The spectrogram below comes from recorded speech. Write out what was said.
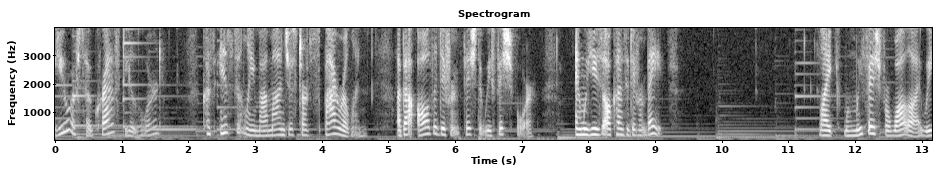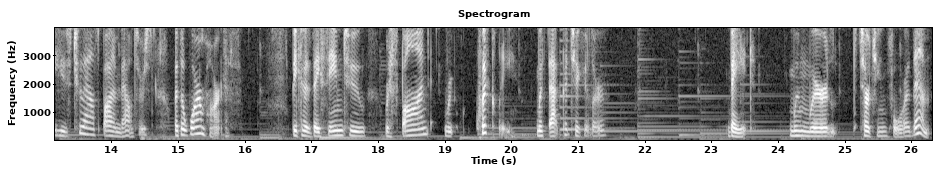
You are so crafty, Lord. Because instantly my mind just starts spiraling about all the different fish that we fish for. And we use all kinds of different baits. Like when we fish for walleye, we use two ounce bottom bouncers with a worm harness because they seem to respond re- quickly with that particular bait when we're searching for them.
